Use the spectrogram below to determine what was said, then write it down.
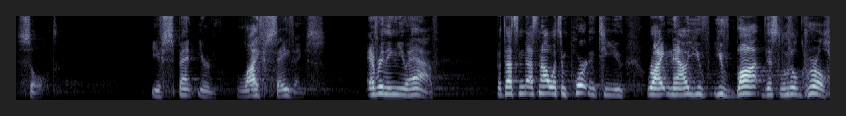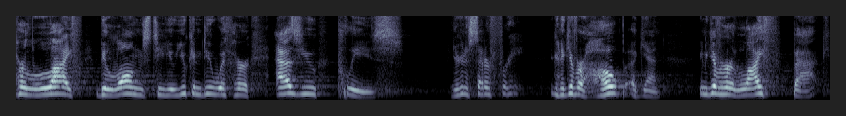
sold. You've spent your life savings, everything you have. But that's, that's not what's important to you right now. You've, you've bought this little girl. Her life belongs to you. You can do with her as you please. You're going to set her free. You're going to give her hope again. You're going to give her life back.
